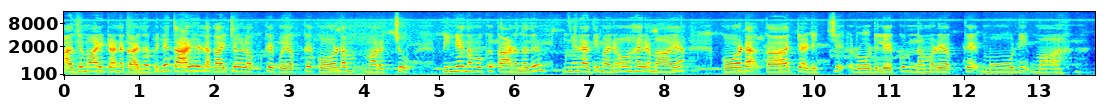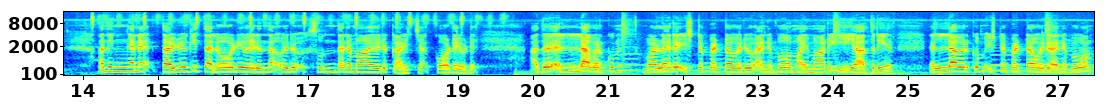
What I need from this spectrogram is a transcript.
ആദ്യമായിട്ടാണ് കാണുന്നത്. പിന്നെ താഴെയുള്ള കാഴ്ചകളൊക്കെ പോയി ഒക്കെ കോട മറച്ചു. പിന്നെ നമുക്ക് കാണുന്നത് ഇങ്ങനെ അതിമനോഹരമായ കോട കാറ്റടിച്ച് റോഡിലേക്കും നമ്മുടെയൊക്കെ മൂടി മാ അതിങ്ങനെ തഴുകി തലോടി വരുന്ന ഒരു സുന്ദരമായൊരു കാഴ്ച കോടയുടെ. അത് എല്ലാവർക്കും വളരെ ഇഷ്ടപ്പെട്ട ഒരു അനുഭവമായി മാറി. ഈ യാത്രയിൽ എല്ലാവർക്കും ഇഷ്ടപ്പെട്ട ഒരു അനുഭവം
